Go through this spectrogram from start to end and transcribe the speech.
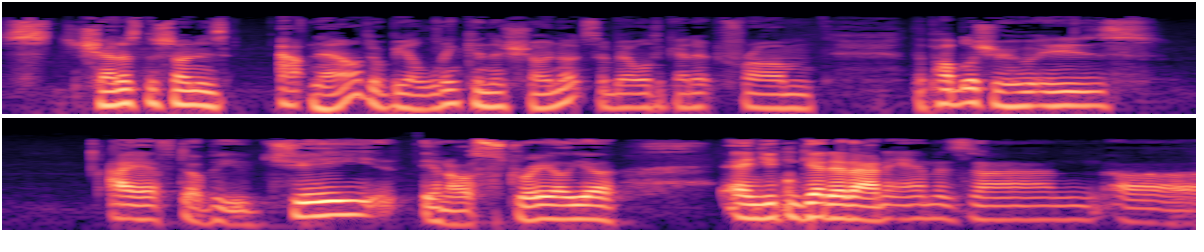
Shadows in the Stone is out now. There'll be a link in the show notes. They'll be able to get it from the publisher who is IFWG in Australia, and you can get it on Amazon, uh,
